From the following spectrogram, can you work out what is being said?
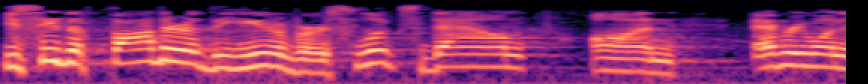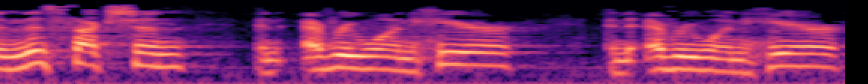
You see, the Father of the universe looks down on everyone in this section, and everyone here, and everyone here,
